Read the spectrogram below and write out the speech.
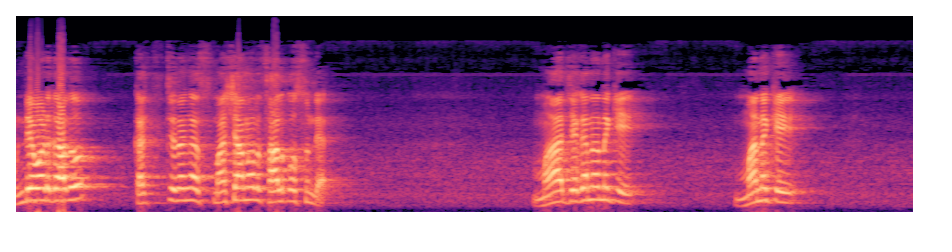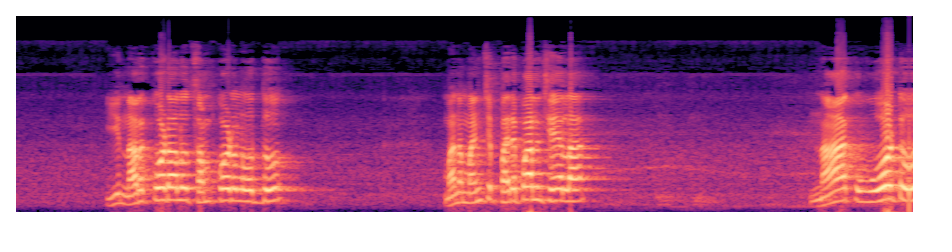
ఉండేవాడు కాదు ఖచ్చితంగా శ్మశానాలు చాలకొస్తుండే మా జగనన్నకి మనకి ఈ నరకోడాలు చంపకోడలు వద్దు. మనం మంచి పరిపాలన చేయాలా? నాకు ఓటు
